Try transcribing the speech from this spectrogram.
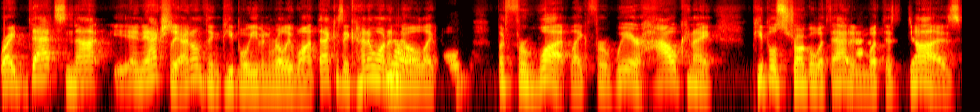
Right that's not and actually i don't think people even really want that because they kind of want to no. know like well but for what like for where how can i people struggle with that yeah. and what this does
